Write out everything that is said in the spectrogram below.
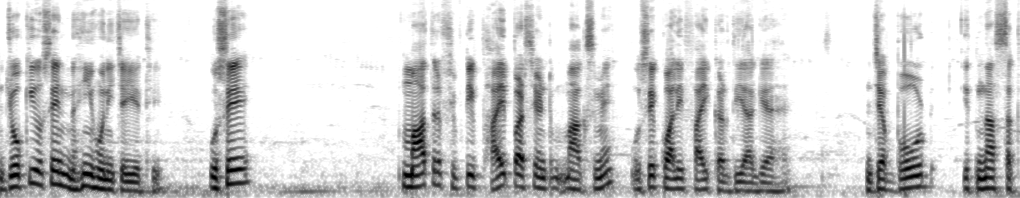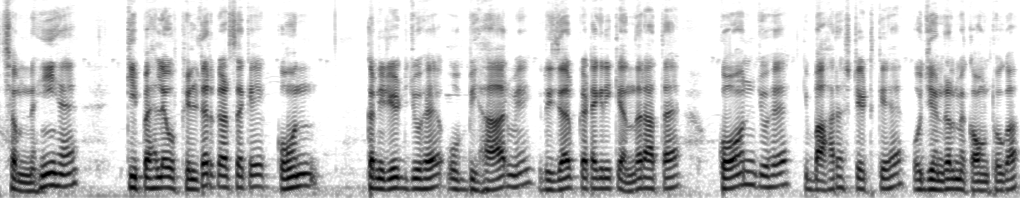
जो कि उसे नहीं होनी चाहिए थी। उसे मात्र 55 परसेंट मार्क्स में उसे क्वालिफाई कर दिया गया है। जब बोर्ड इतना सक्षम नहीं है कि पहले वो फ़िल्टर कर सके, कौन कैंडिडेट जो है वो बिहार में रिज़र्व कैटेगरी के अंदर आता है, कौन जो है कि बाहर स्टेट के है, वो जनरल में काउंट होगा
